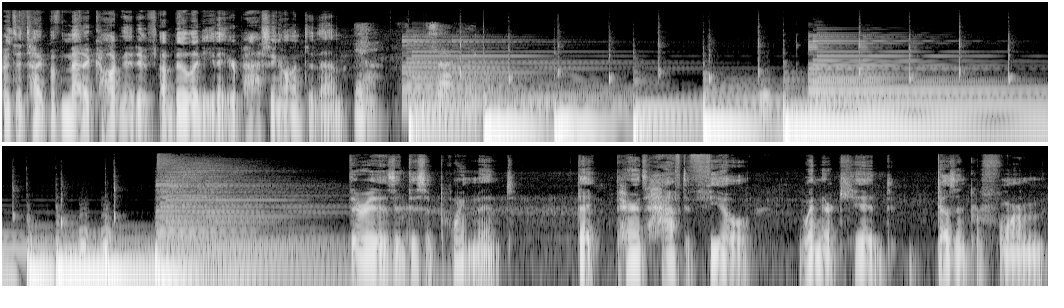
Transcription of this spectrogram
It's a type of metacognitive ability that you're passing on to them. Yeah, exactly. there is a disappointment that parents have to feel when their kid doesn't perform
